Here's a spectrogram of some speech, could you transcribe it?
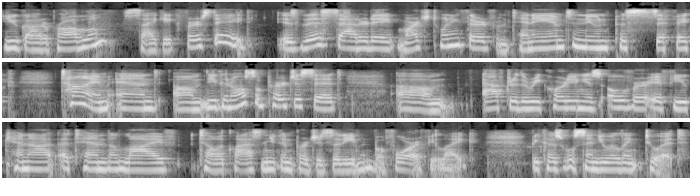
You Got a Problem? Psychic First Aid, is this Saturday, March 23rd from 10 a.m. to noon Pacific time. And um, you can also purchase it. Um, after the recording is over if you cannot attend the live teleclass, and you can purchase it even before if you like, because we'll send you a link to it.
